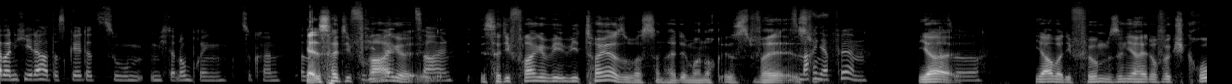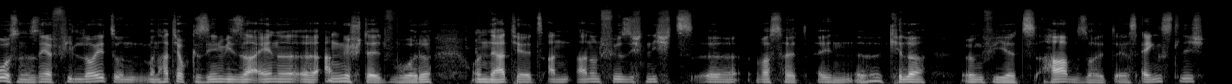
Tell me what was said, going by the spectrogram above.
aber nicht jeder hat das Geld dazu, mich dann umbringen zu können. Also, Ja, ist halt die Frage, ist halt die Frage, wie, wie teuer sowas dann halt immer noch ist, weil Das es, machen ja Firmen. ja, Also, ja, aber die Firmen sind ja halt auch wirklich groß und es sind ja viele Leute und man hat ja auch gesehen, wie dieser eine äh, angestellt wurde und der hat ja jetzt an, an und für sich nichts, äh, was halt ein äh, Killer irgendwie jetzt haben sollte. Er ist ängstlich.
